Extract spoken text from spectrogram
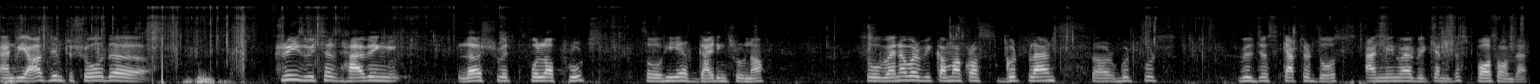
and we asked him to show the trees which is having lush with full of fruits. So he is guiding through now. So whenever we come across good plants or good fruits, we'll just capture those and meanwhile we can just pause on that.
